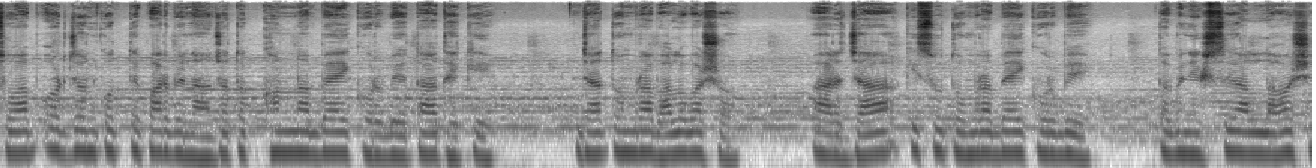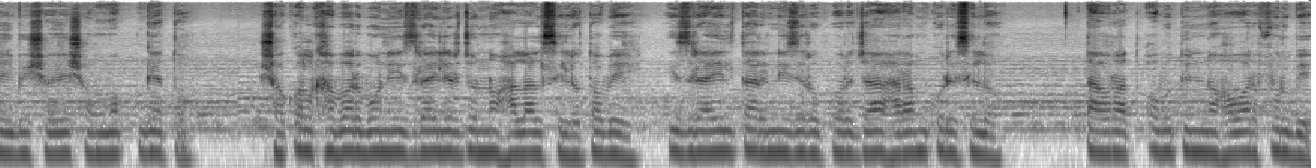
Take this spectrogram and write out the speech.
সোয়াব অর্জন করতে পারবে না যতক্ষণ না ব্যয় করবে তা থেকে, যা তোমরা ভালোবাসো, আর যা কিছু তোমরা ব্যয় করবে তবে নিশ্চয়ই আল্লাহ সেই বিষয়ে সম্যক জ্ঞাত। সকল খাবার বনি ইসরায়েলের জন্য হালাল ছিল, তবে ইসরায়েল তার নিজের উপর যা হারাম করেছিল, তাওরাত অবতীর্ণ হওয়ার পূর্বে।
